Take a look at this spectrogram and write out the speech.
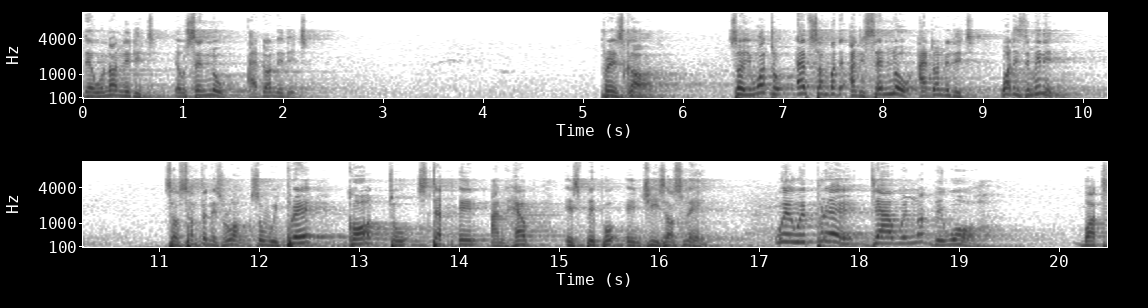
they will not need it. They will say, no, I don't need it. Praise God. So you want to help somebody and you say, no, I don't need it. What is the meaning? So something is wrong. So we pray God to step in and help his people in Jesus' name. We will pray there will not be war, but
